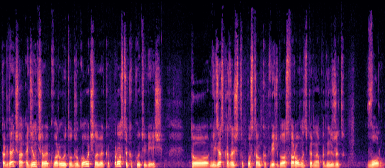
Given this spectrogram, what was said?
Когда один человек ворует у другого человека просто какую-то вещь, то нельзя сказать, что после того, как вещь была сворована, теперь она принадлежит вору.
